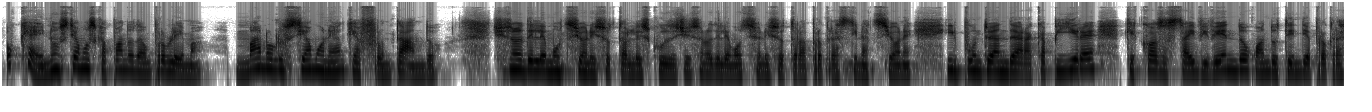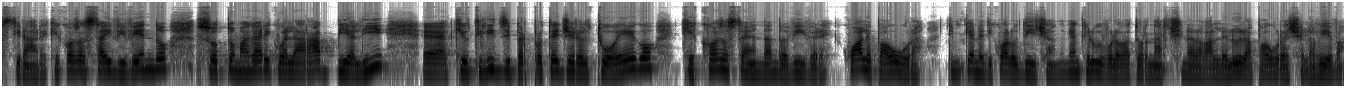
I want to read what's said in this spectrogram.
ok, non stiamo scappando da un problema, ma non lo stiamo neanche affrontando. Ci sono delle emozioni sotto alle scuse, ci sono delle emozioni sotto la procrastinazione. Il punto è andare a capire che cosa stai vivendo quando tendi a procrastinare, che cosa stai vivendo sotto magari quella rabbia lì eh, che utilizzi per proteggere il tuo ego, che cosa stai andando a vivere, quale paura. Tim Kennedy qua lo dice, neanche lui voleva tornarci nella valle, lui la paura ce l'aveva.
